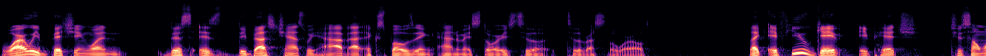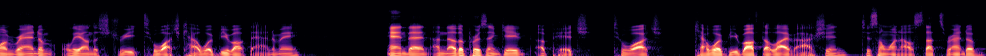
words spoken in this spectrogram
why are we bitching when this is the best chance we have at exposing anime stories to the to the rest of the world? Like if you gave a pitch to someone randomly on the street to watch Cowboy Bebop the anime, and then another person gave a pitch to watch Cowboy Bebop the live action to someone else that's random,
